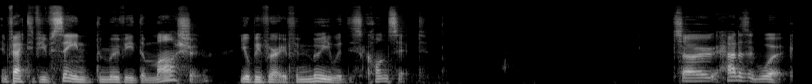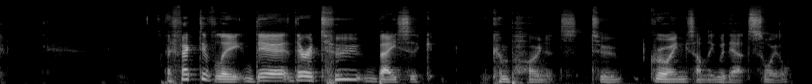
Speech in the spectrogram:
In fact, if you've seen the movie The Martian, you'll be very familiar with this concept. So, how does it work? Effectively, there, there are two basic components to growing something without soil.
